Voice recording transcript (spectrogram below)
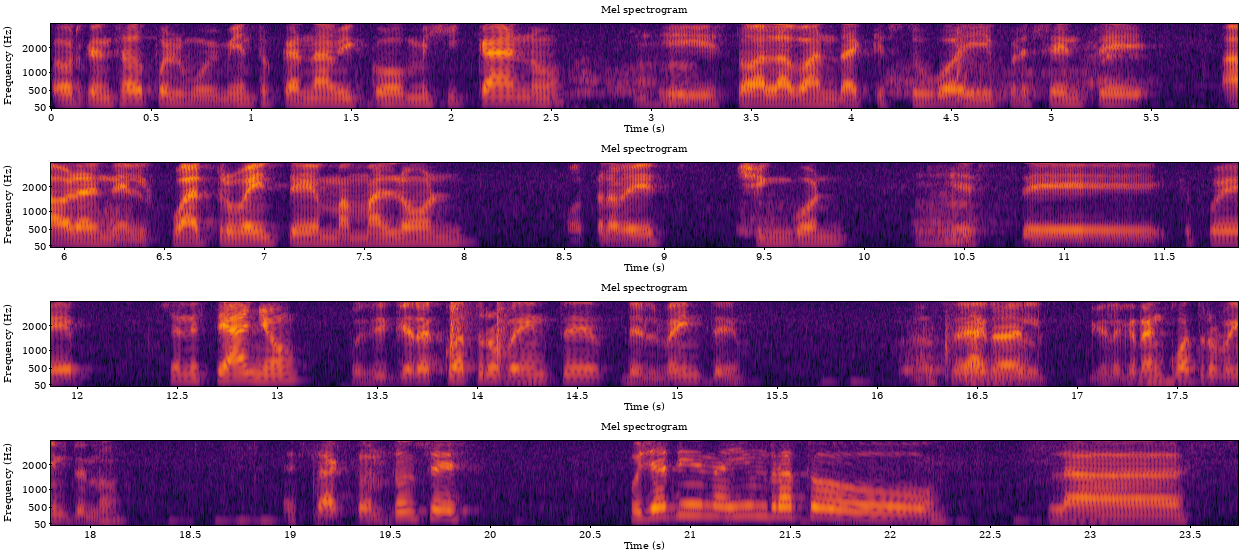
organizado por el movimiento canábico mexicano y toda la banda que estuvo ahí presente ahora en el 420 Mamalón, otra vez chingón, este, que fue pues, en este año, Pues sí, que era 420 del 20. O sea, Exacto. era el, el gran 420, ¿no? exacto, entonces, pues ya tienen ahí un rato las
